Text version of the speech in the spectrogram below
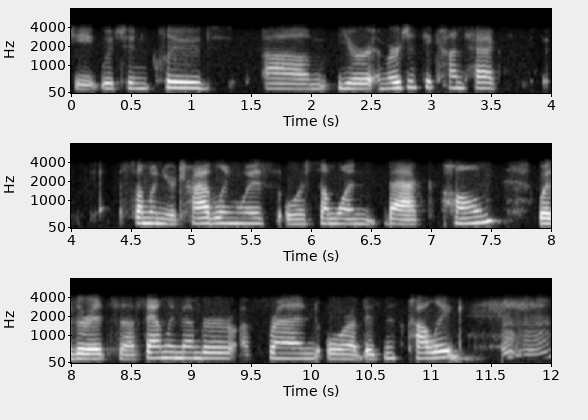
sheet, which includes um, your emergency contacts, someone you're traveling with, or someone back home, whether it's a family member, a friend, or a business colleague. Mhm.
